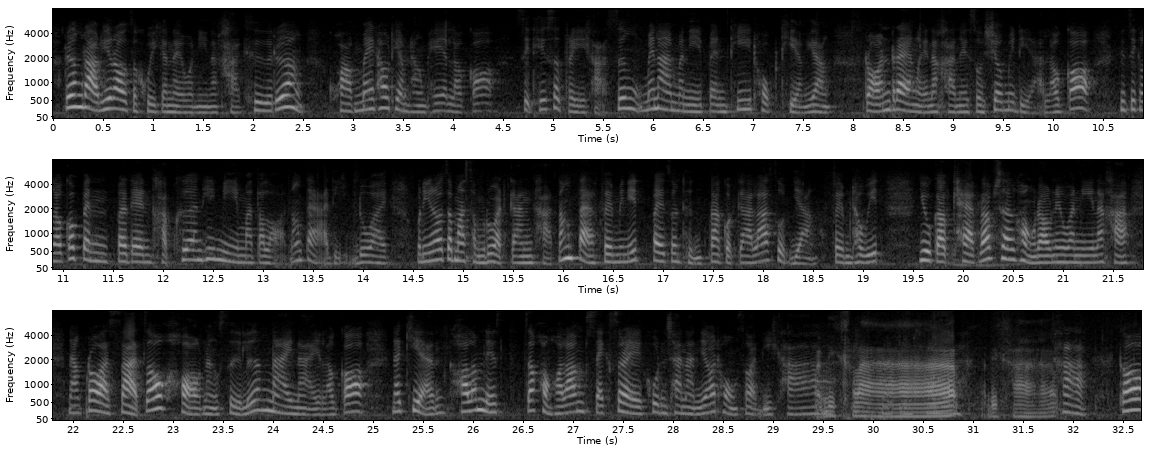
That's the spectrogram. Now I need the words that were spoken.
เรื่องราวที่เราจะคุยกันในวันนี้นะคะ คือเรื่องความไม่เท่าเทียมทางเพศแล้วก็ สิทธิสตรีค่ะ ซึ่งไม่นานมานี้เป็นที่ถกเถียงอย่างร้อนแรงเลยนะคะในโซเชียลมีเดียแล้วก็จริงๆแล้วก็เป็นประเด็นขับเคลื่อนที่มีมาตลอดตั้งแต่อดีตด้วย วันนี้เราจะมาสำรวจกันค่ะ ตั้งแต่เฟมินิสต์ไปจนถึงปรากฏการณ์ล่าสุดอย่างเฟมทวิตอยู่กับแขกรับเชิญของเราในวันนี้นะคะ นักประวัติศาสตร์เจ้าของหนังสือเรื่องนายนายแล้วก็นักเขียนคอลัมนิสต์เจ้าของคอลัมน์ Sex Ray คุณชานันยอดหงสวัสดีค่ะสวัสดีครับสวัสดีครับค่ะ ก็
